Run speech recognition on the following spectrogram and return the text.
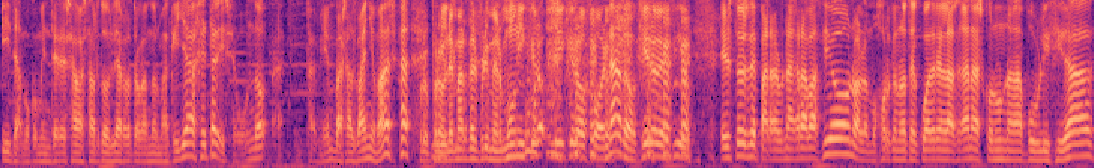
Y tampoco me interesaba estar todo el día retocando el maquillaje y tal. Y segundo, también vas al baño más. Problemas del primer mundo. Micro, microfonado, quiero decir. Esto es de parar una grabación o a lo mejor que no te cuadren las ganas con una publicidad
